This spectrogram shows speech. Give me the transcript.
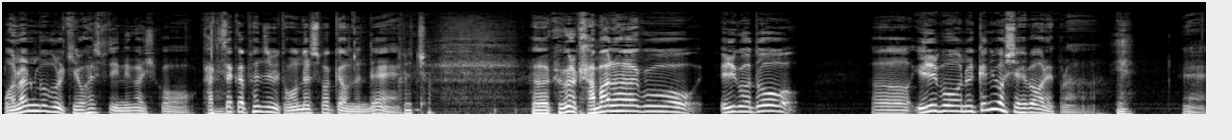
원하는 부분을 기록할 수도 있는 것이고 각색과 편집이 동원될 수밖에 없는데 그렇죠. 어, 그걸 감안하고 읽어도 어, 일본은 끊임없이 해방을 했구나. 예. 예.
